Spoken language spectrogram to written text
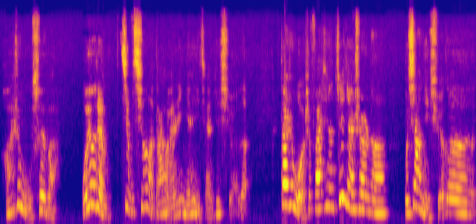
好像是五岁吧，我有点记不清了。大概好像是一年以前去学的。但是我是发现这件事儿呢，不像你学个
